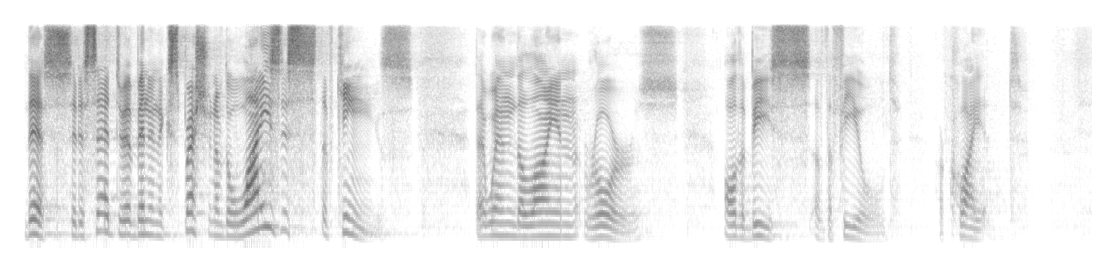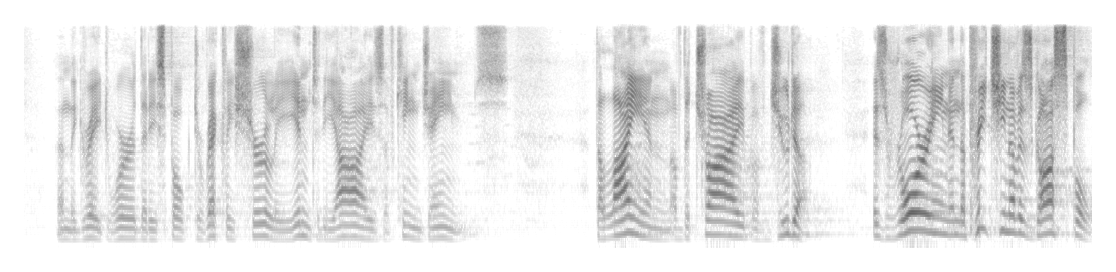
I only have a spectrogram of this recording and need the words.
this It is said to have been an expression of the wisest of kings that when the lion roars, all the beasts of the field are quiet. Then the great word that he spoke directly, surely, into the eyes of King James. The lion of the tribe of Judah is roaring in the preaching of his gospel,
